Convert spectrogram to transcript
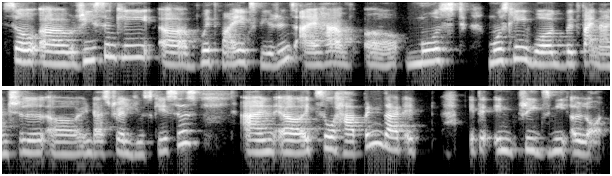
So uh, recently uh, with my experience i have uh, most mostly worked with financial uh, industrial use cases. And uh, it so happened that it it intrigues me a lot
